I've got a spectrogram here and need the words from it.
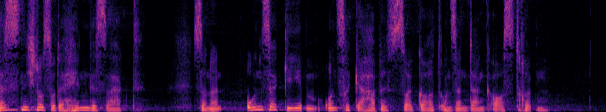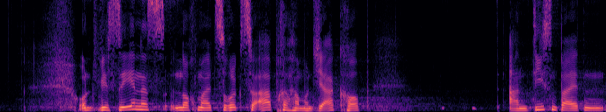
das ist nicht nur so dahingesagt, sondern unser Geben, unsere Gabe soll Gott unseren Dank ausdrücken. Und wir sehen es nochmal zurück zu Abraham und Jakob an diesen beiden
